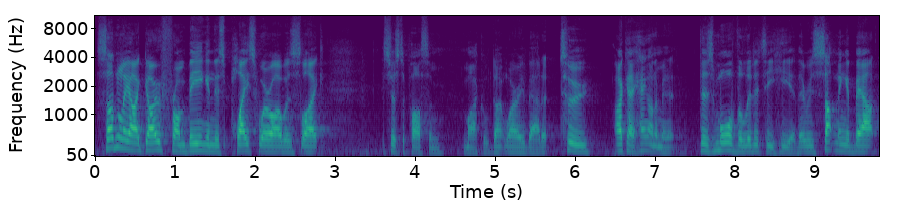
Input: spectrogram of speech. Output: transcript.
Suddenly, I go from being in this place where I was like, it's just a possum, Michael, don't worry about it, to, okay, hang on a minute, there's more validity here. There is something about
